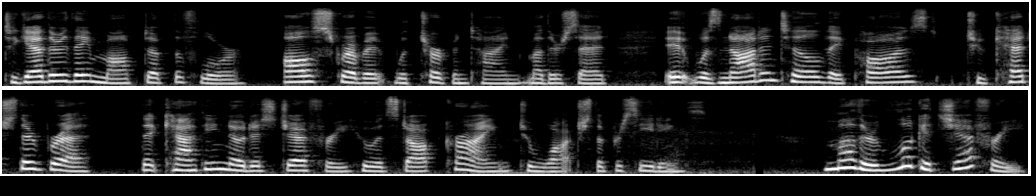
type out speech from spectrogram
Together they mopped up the floor. I'll scrub it with turpentine, Mother said. It was not until they paused to catch their breath that Cathy noticed Jeffrey, who had stopped crying to watch the proceedings. Mother, look at Jeffrey!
